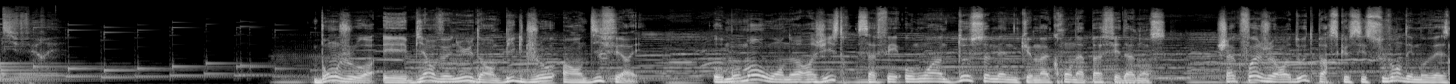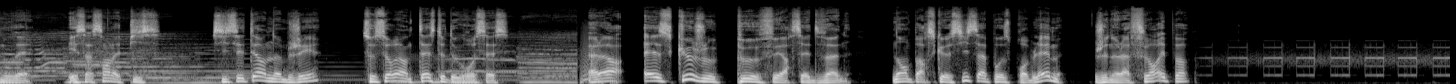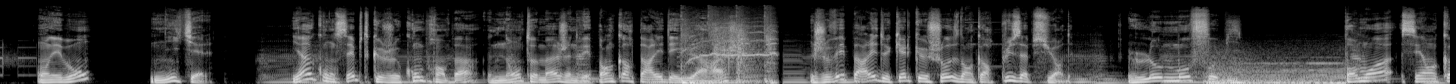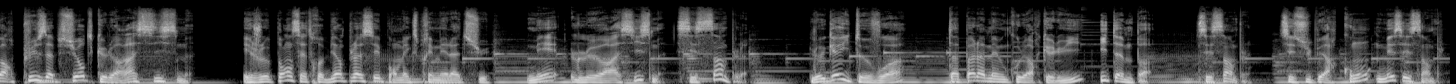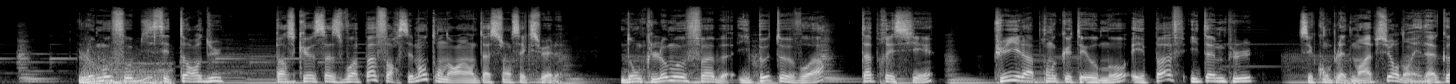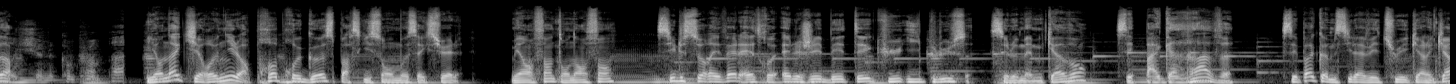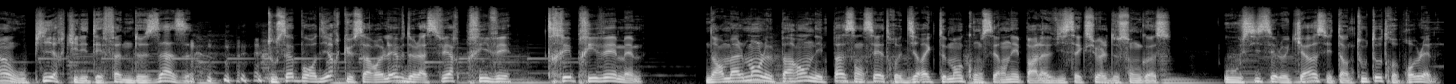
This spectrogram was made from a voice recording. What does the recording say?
différé. Bonjour et bienvenue dans Big Joe en différé. Au moment où on enregistre, ça fait au moins deux semaines que Macron n'a pas fait d'annonce. Chaque fois, je redoute parce que c'est souvent des mauvaises nouvelles et ça sent la pisse. Si c'était un objet, ce serait un test de grossesse. Alors, est-ce que je peux faire cette vanne? Non, parce que si ça pose problème, je ne la ferai pas. On est bon? Nickel. Il y a un concept que je comprends pas. Non, Thomas, je ne vais pas encore parler des URH. Je vais parler de quelque chose d'encore plus absurde. L'homophobie. Pour moi, c'est encore plus absurde que le racisme. Et je pense être bien placé pour m'exprimer là-dessus. Mais le racisme, c'est simple. Le gars, il te voit, t'as pas la même couleur que lui, il t'aime pas. C'est simple. C'est super con, mais c'est simple. L'homophobie, c'est tordu parce que ça se voit pas forcément ton orientation sexuelle. Donc l'homophobe, il peut te voir, t'apprécier, puis il apprend que t'es homo et paf, il t'aime plus. C'est complètement absurde, on est d'accord. Il y en a qui renient leurs propres gosses parce qu'ils sont homosexuels. Mais enfin, ton enfant, s'il se révèle être LGBTQI+, c'est le même qu'avant. C'est pas grave. C'est pas comme s'il avait tué quelqu'un ou pire qu'il était fan de Zaz. Tout ça pour dire que ça relève de la sphère privée, très privée même. Normalement, le parent n'est pas censé être directement concerné par la vie sexuelle de son gosse. Ou si c'est le cas, c'est un tout autre problème.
